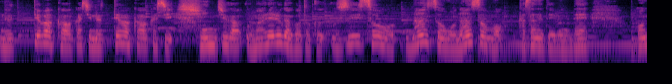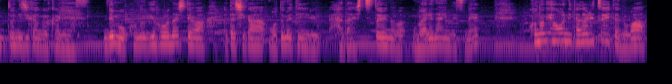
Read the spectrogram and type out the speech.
塗っては乾かし塗っては乾かし真珠が生まれるがごとく薄い層を何層も何層も重ねているんで本当に時間がかかります。でもこの技法なしでは私が求めている肌質というのは生まれないんですね。この技法にたどり着いたのは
